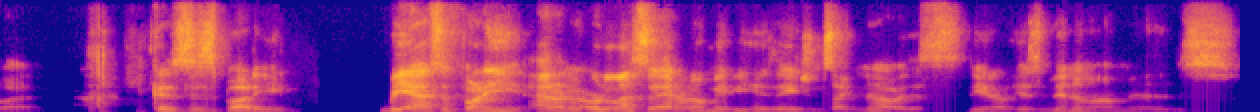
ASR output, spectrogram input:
but because his buddy. But yeah, it's a funny. I don't know, or unless I don't know, maybe his agent's like, no, this you know his minimum is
